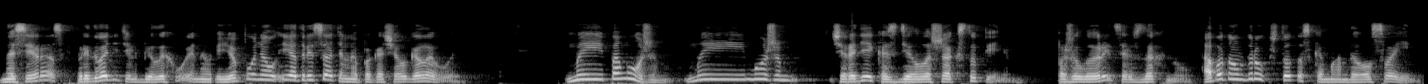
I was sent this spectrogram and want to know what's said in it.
На сей раз предводитель белых воинов ее понял и отрицательно покачал головой. «Мы поможем, мы можем...» Чародейка сделала шаг к ступеням. Пожилой рыцарь вздохнул, а потом вдруг что-то скомандовал своим.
